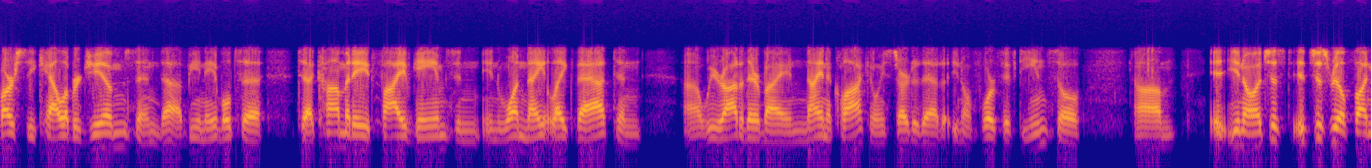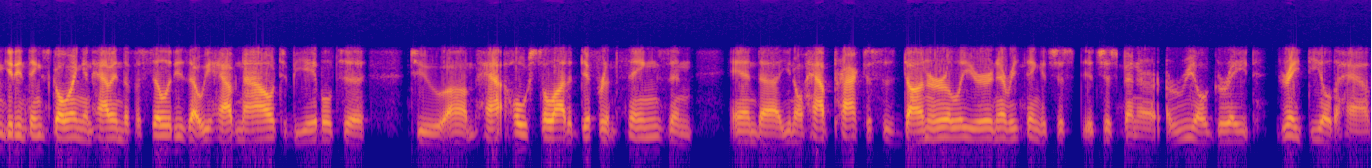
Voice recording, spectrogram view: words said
varsity caliber gyms and uh, being able to to accommodate five games in in one night like that, and uh, we were out of there by nine o'clock, and we started at you know four fifteen. So, um, it, you know, it's just it's just real fun getting things going and having the facilities that we have now to be able to to um, ha- host a lot of different things and and uh, you know have practices done earlier and everything. It's just it's just been a, a real great great deal to have.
